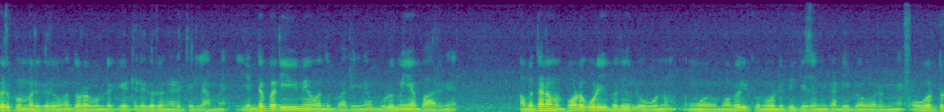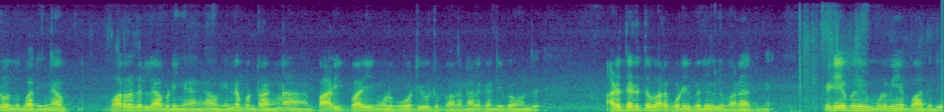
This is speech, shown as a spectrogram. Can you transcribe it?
விருப்பம் இருக்கிறவங்க தொடர்புண்டு கேட்டு எடுக்கிறவங்க எடுத்துக்கலாமல் எந்த பதிவையுமே வந்து பார்த்திங்கன்னா முழுமையாக பாருங்கள் அப்போ தான் நம்ம போடக்கூடிய பதிவில் ஒவ்வொன்றும் உங்கள் மொபைலுக்கு நோட்டிஃபிகேஷன் கண்டிப்பாக வருங்க. ஒவ்வொருத்தரும் வந்து பார்த்திங்கன்னா வர்றதில்லை அப்படிங்கிறாங்க. அவங்க என்ன பண்ணுறாங்கன்னா பாதிக்கு பாதி உங்களுக்கு ஓட்டி விட்டு பார்க்குறதுனால கண்டிப்பாக வந்து அடுத்தடுத்து வரக்கூடிய பதிவுகள் வராதுங்க. வீடியோ பதிவு முழுமையாக பார்த்துட்டு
